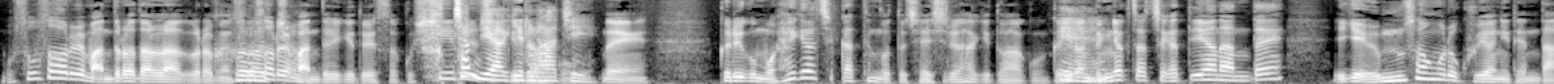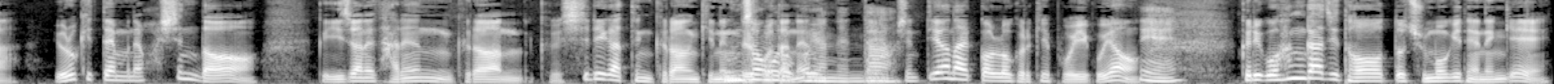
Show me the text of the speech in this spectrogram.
뭐 소설을 만들어 달라 그러면 그렇죠. 소설을 만들기도 했었고 시를 이야기를 하고. 하지. 네. 그리고 뭐 해결책 같은 것도 제시를 하기도 하고. 그러니까 예. 이런 능력 자체가 뛰어난데 이게 음성으로 구현이 된다. 이렇기 때문에 훨씬 더 그 이전에 다른 그런 그 시리 같은 그런 기능들보다는 구현된다. 네, 훨씬 뛰어날 걸로 그렇게 보이고요. 예. 그리고 한 가지 더 또 주목이 되는 게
